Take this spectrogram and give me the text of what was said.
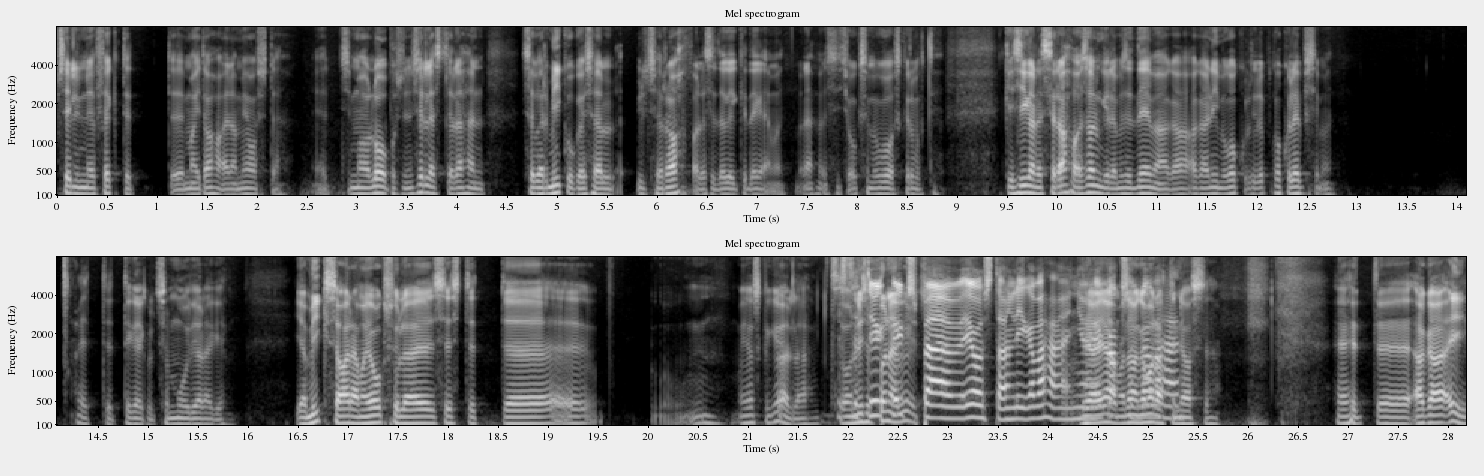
selline efekt, et äh, ma ei taha enam joosta. et siis ma loobusin sellest ja lähen sõber Mikuga seal üldse rahvale seda kõike tegema, et me lähme siis jookseme koos kõrvuti. Kes iganes see rahvas on, kelle me seda teeme, aga, aga nii me kokku, kokku leppisime. et, et tegelikult seal muud ei olegi. ja miks Saaremaa jooksule, sest et äh, ma ei oskagi öelda. sest et üks päev joosta on liiga vähe, on ju. ja, ja ma tahan ka maratoni joosta et äh, aga ei,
